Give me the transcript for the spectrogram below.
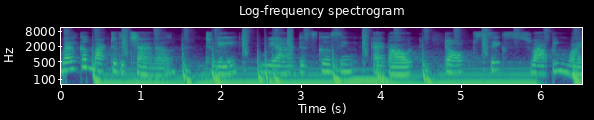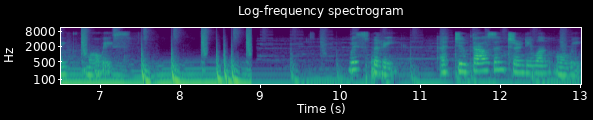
Welcome back to the channel. Today we are discussing about top 6 swapping wife movies. Whispering, a 2021 movie.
